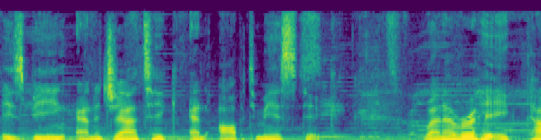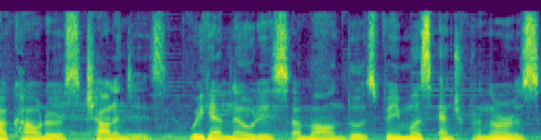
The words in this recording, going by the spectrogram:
is being energetic and optimistic. Whenever he encounters challenges, we can notice among those famous entrepreneurs,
